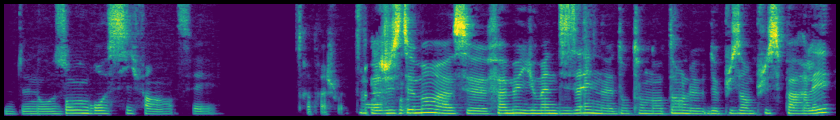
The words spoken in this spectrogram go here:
de nos ombres aussi. Enfin, c'est très très chouette. Justement, euh, ce fameux human design dont on entend de plus en plus parler,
